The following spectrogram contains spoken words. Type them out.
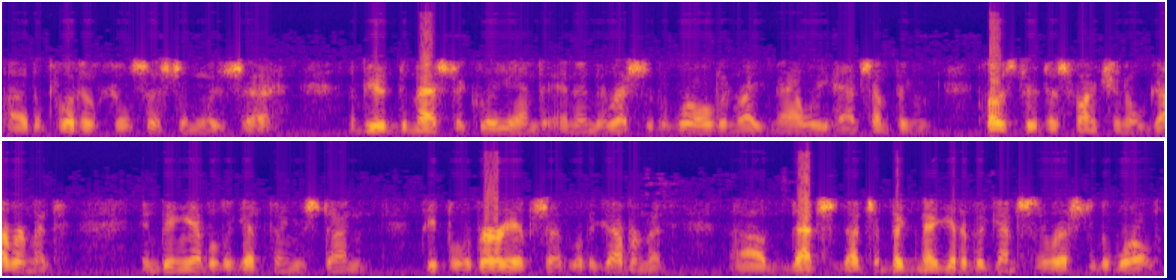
uh, the political system was uh, viewed domestically and, and in the rest of the world. And right now we have something close to a dysfunctional government in being able to get things done. People are very upset with the government uh, that's that's a big negative against the rest of the world.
